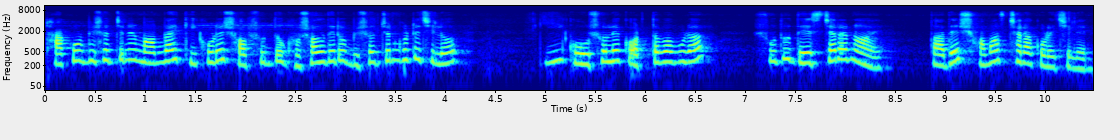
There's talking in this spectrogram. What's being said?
ঠাকুর বিসর্জনের মামলায় কি করে সবশুদ্ধ ঘোষালদেরও বিসর্জন ঘটেছিল কি কৌশলে কর্তাবাবুরা শুধু দেশ ছাড়া নয়, তাদের সমাজ ছাড়া করেছিলেন?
